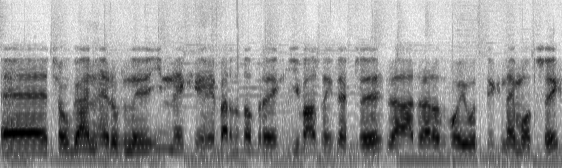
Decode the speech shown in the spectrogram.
e, czołganie różnych innych e, bardzo dobrych i ważnych rzeczy dla, dla rozwoju tych najmłodszych.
